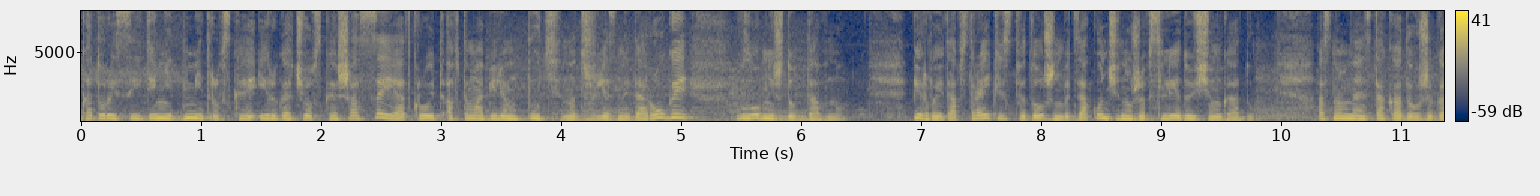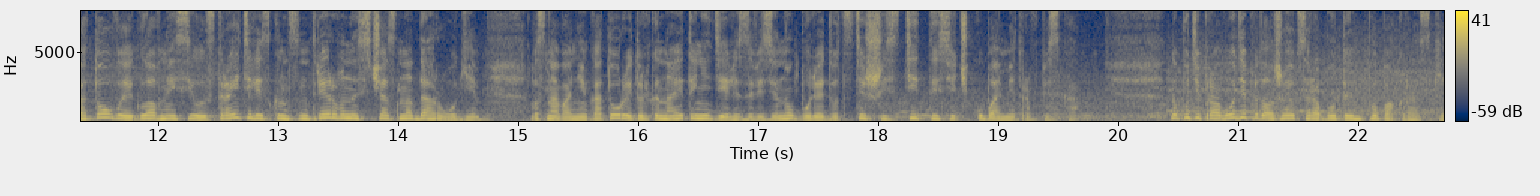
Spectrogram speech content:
который соединит Дмитровское и Рогачевское шоссе и откроет автомобилям путь над железной дорогой, в Лобне ждут давно. Первый этап строительства должен быть закончен уже в следующем году. Основная эстакада уже готова, и главные силы строителей сконцентрированы сейчас на дороге, в основании которой только на этой неделе завезено более 26 тысяч кубометров песка. На путепроводе продолжаются работы по покраске.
